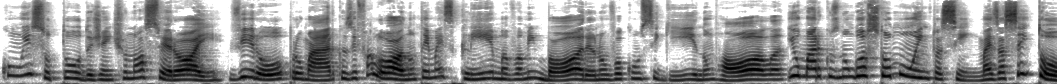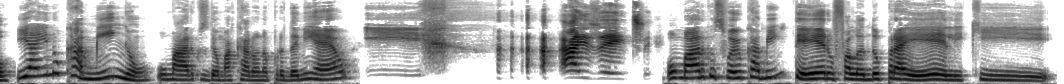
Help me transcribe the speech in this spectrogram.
Com isso tudo, gente, o nosso herói virou pro Marcos e falou: Ó, oh, não tem mais clima, vamos embora, eu não vou conseguir, não rola. E o Marcos não gostou muito, assim, mas aceitou. E aí no caminho, o Marcos deu uma carona pro Daniel e. Ai, gente. O Marcos foi o caminho inteiro falando para ele que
